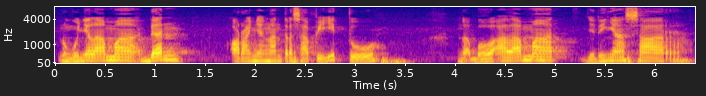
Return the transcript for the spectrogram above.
nunggunya lama dan orang yang nganter sapi itu nggak bawa alamat, jadi nyasar.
